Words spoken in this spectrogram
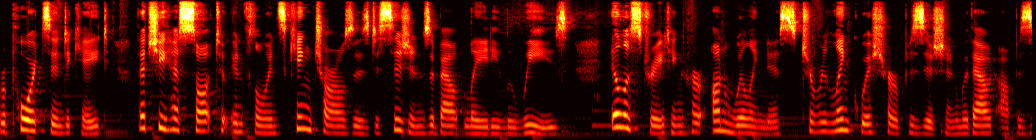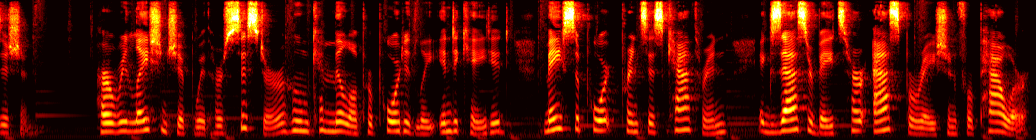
Reports indicate that she has sought to influence King Charles's decisions about Lady Louise, illustrating her unwillingness to relinquish her position without opposition. Her relationship with her sister, whom Camilla purportedly indicated may support Princess Catherine, exacerbates her aspiration for power.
